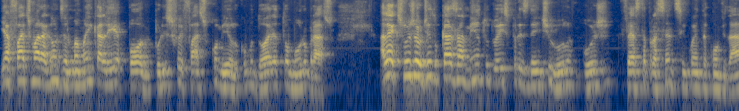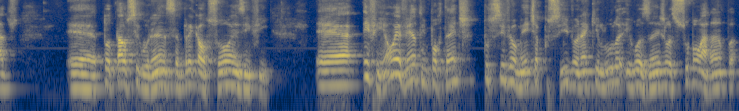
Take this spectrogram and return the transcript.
E a Fátima Aragão dizendo: Mamãe Calei é pobre, por isso foi fácil comê-lo, como Dória tomou no braço. Alex, hoje é o dia do casamento do ex-presidente Lula. Hoje, festa para 150 convidados, é, total segurança, precauções, enfim. É, enfim, é um evento importante. Possivelmente é possível né, que Lula e Rosângela subam a rampa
